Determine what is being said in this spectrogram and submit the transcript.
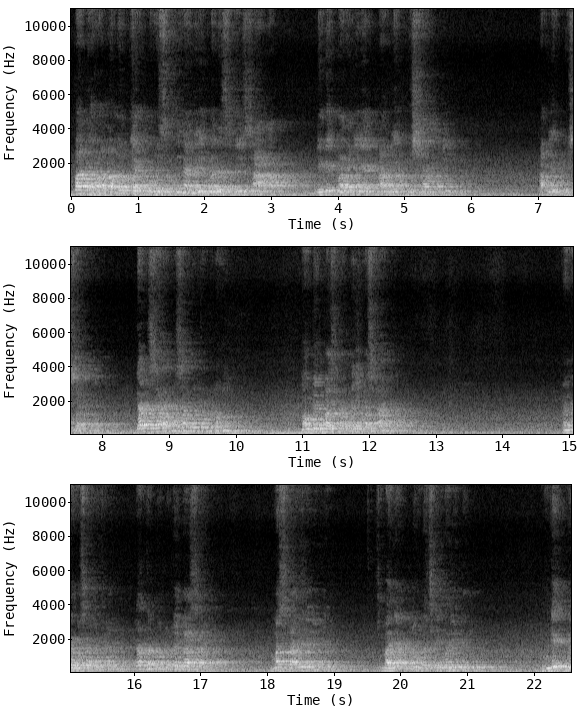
padahal kalau yang kemiskinan daripada segi syarat, jadi para yang taklik besar taklik besar dan syarat bisa terpenuhi. Mau bebaskan, bebaskan. Membebaskan dan tentu kebebasan mas kawin ini sebanyak enam belas lima ribu. Menit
